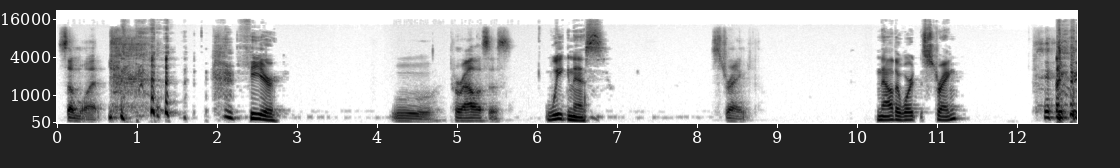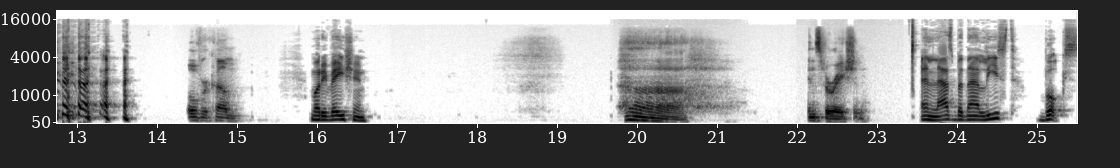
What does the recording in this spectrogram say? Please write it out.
somewhat. Fear. Ooh, paralysis. Weakness. Strength. Now the word strength. Overcome. Motivation. Inspiration. And last but not least, books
